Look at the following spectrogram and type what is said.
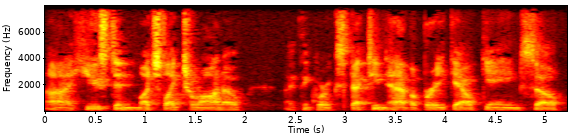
Uh, Houston, much like Toronto, I think we're expecting to have a breakout game. So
